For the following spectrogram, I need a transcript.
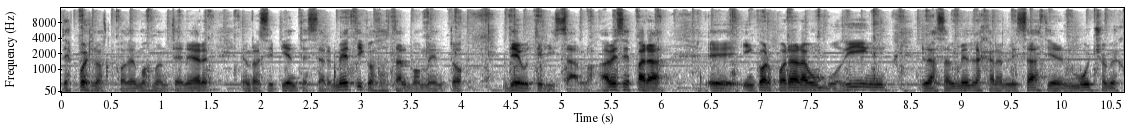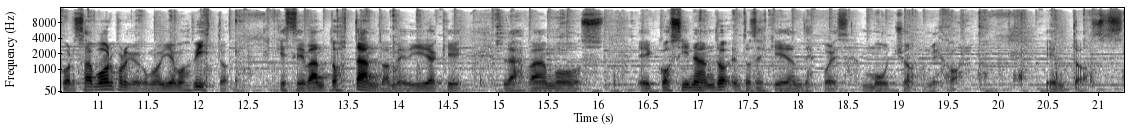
después los podemos mantener en recipientes herméticos hasta el momento de utilizarlos. A veces para eh, incorporar a un budín, las almendras caramelizadas tienen mucho mejor sabor porque como habíamos visto, que se van tostando a medida que las vamos eh, cocinando, entonces quedan después mucho mejor. Entonces,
